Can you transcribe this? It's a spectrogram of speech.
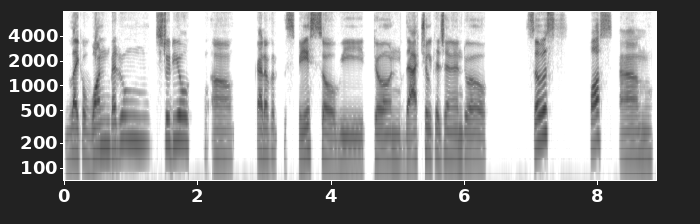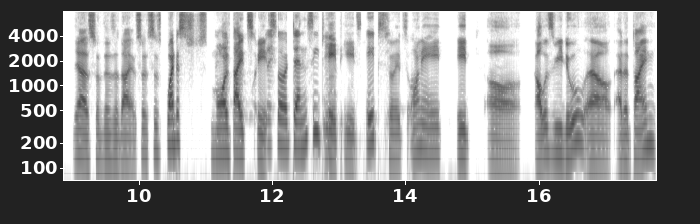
like a one bedroom studio uh, kind of a space. So we turned the actual kitchen into a service boss. Um, yeah, so there's a diet. So it's quite a small, tight space. So ten seat. Eight, eight. Eight. So it's only eight, eight uh, hours we do uh, at a time.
